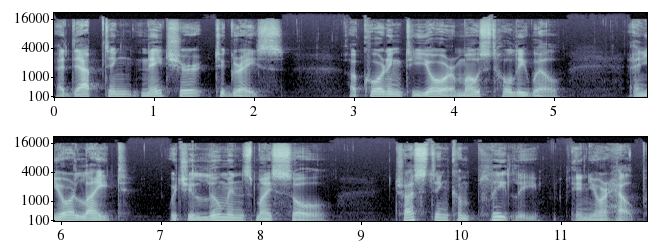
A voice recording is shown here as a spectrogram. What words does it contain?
adapting nature to grace, according to your most holy will, and your light, which illumines my soul, trusting completely in your help.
